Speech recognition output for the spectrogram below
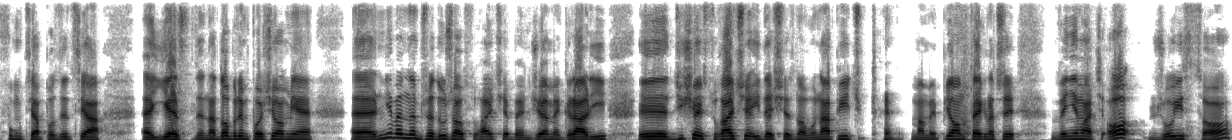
funkcja, pozycja e, jest na dobrym poziomie. Nie będę przedłużał, słuchajcie, będziemy grali. Dzisiaj, słuchajcie, idę się znowu napić. Mamy piątek, znaczy wy nie macie. O, Juice, co?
